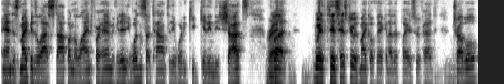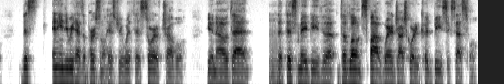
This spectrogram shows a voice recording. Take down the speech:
and this might be the last stop on the line for him. If he didn't, he wasn't so talented, he wouldn't keep getting these shots. Right. But with his history with Michael Vick and other players who have had trouble, this and Andy Reid has a personal history with this sort of trouble. You know that mm-hmm. that this may be the the lone spot where Josh Gordon could be successful.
